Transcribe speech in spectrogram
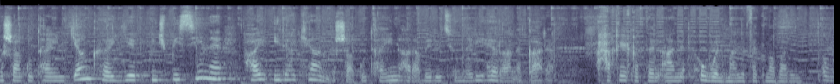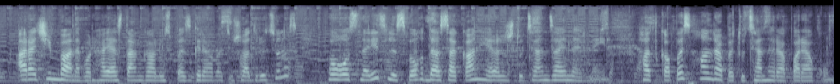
մշակութային կյանքը եւ ինչպիսին է հայ-իրաքյան մշակութային հարաբերությունների հերանեկարը։ حقيقة أنا أول ما لفت نظري Առաջին բանը, որ Հայաստան գալուց պես գրավեց ուշադրությունս, փողոցներից լսվող դասական երաժշտության ձայներն էին, հատկապես հանրապետության հրապարակում։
